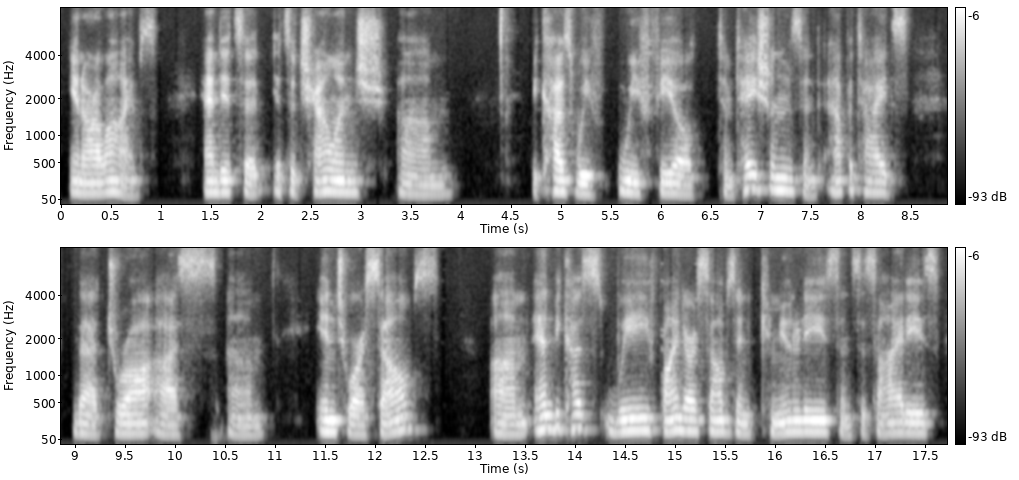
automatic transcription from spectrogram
in our lives. And it's a it's a challenge um, because we we feel temptations and appetites that draw us um, into ourselves um, and because we find ourselves in communities and societies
